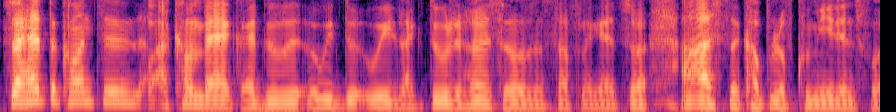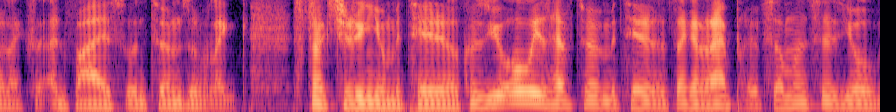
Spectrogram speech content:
So I had the content. I come back. I do the, we do we like do rehearsals and stuff like that. So I asked a couple of comedians for like advice in terms of like structuring your material because you always have to have material. It's like a rap. If someone says yo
